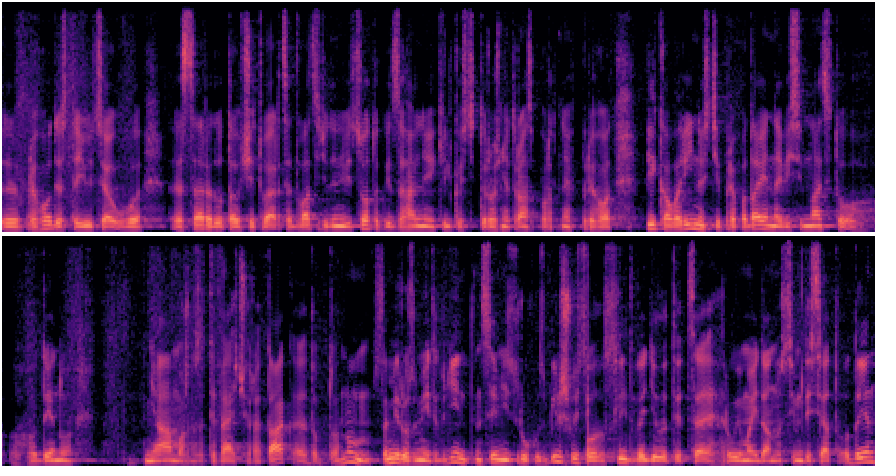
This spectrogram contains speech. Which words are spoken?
е, пригоди стаються в середу та в четвер. Це 21% від загальної кількості дорожньо-транспортних пригод. Пік аварійності припадає на 18 годину. Дня, можна сказати, вечора, так? Е, Тобто, ну, самі розумієте, тоді інтенсивність руху збільшується. Слід виділити це Герой Майдану 71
